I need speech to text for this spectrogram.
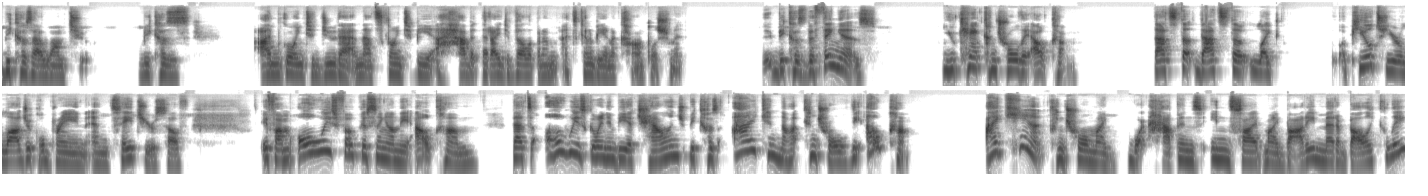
because I want to, because I'm going to do that. And that's going to be a habit that I develop and I'm, it's going to be an accomplishment. Because the thing is, you can't control the outcome. That's the, that's the like appeal to your logical brain and say to yourself, if I'm always focusing on the outcome, that's always going to be a challenge because I cannot control the outcome. I can't control my, what happens inside my body metabolically.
